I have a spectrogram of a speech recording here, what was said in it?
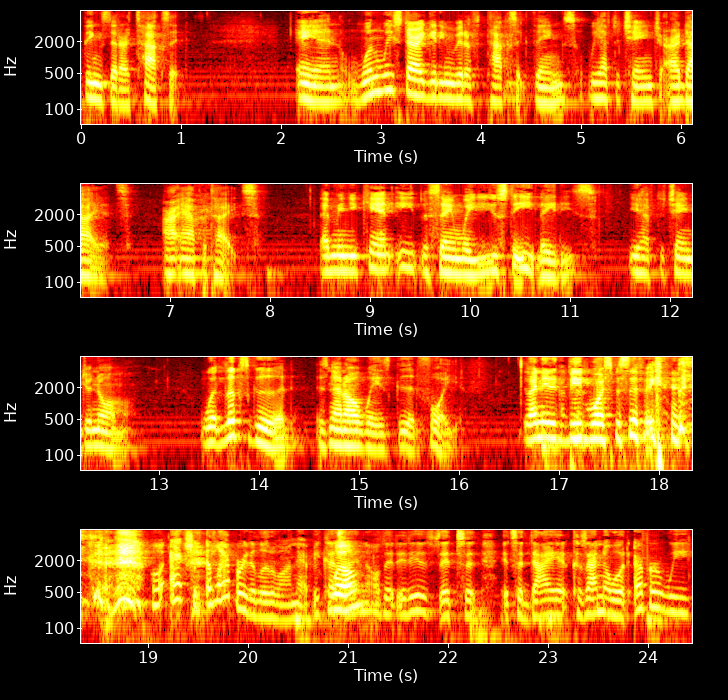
things that are toxic. And when we start getting rid of toxic things, we have to change our diets, our appetites. That means you can't eat the same way you used to eat, ladies. You have to change your normal. What looks good is not always good for you. Do I need to be more specific? well, actually, elaborate a little on that because Well- I know that it is. It's a it's a diet because I know whatever we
